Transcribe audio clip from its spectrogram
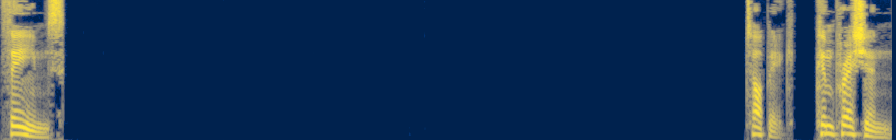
Themes Topic: Compression.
